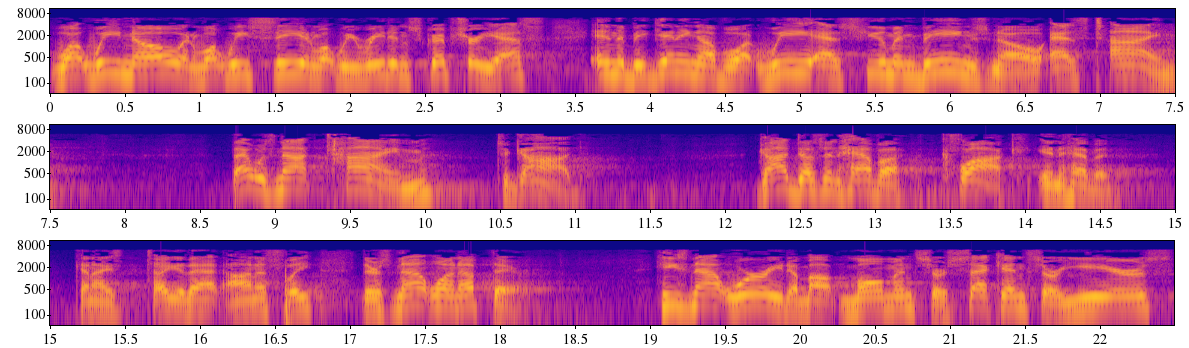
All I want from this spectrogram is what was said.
what we know and what we see and what we read in scripture. Yes. In the beginning of what we as human beings know as time. That was not time to God. God doesn't have a clock in heaven. Can I tell you that honestly? There's not one up there. He's not worried about moments or seconds or years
